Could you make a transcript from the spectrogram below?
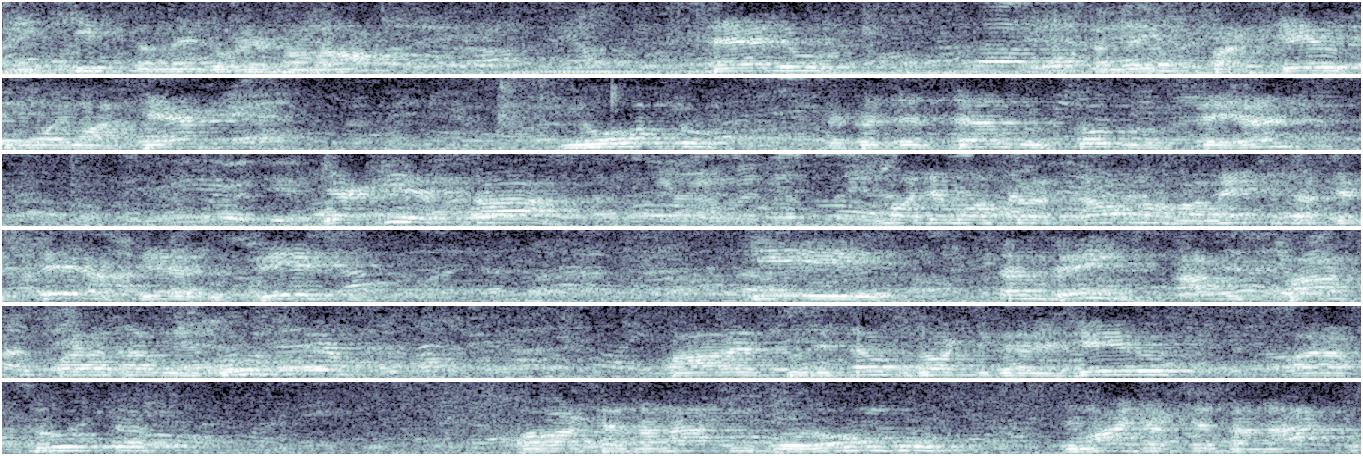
a equipe também do regional, Célio, também parceiro como o Emater, e outro representando todos os feirantes. E aqui está uma demonstração novamente da terceira feira do peixe, que também abre espaço para as indústrias, para a exposição dos hortigranjeiros, para as frutas, para o artesanato em corongo, demais artesanato,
